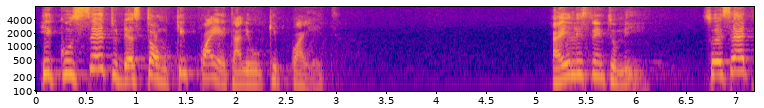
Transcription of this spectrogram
He could say to the storm, Keep quiet, and he will keep quiet. Are you listening to me? So he said,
